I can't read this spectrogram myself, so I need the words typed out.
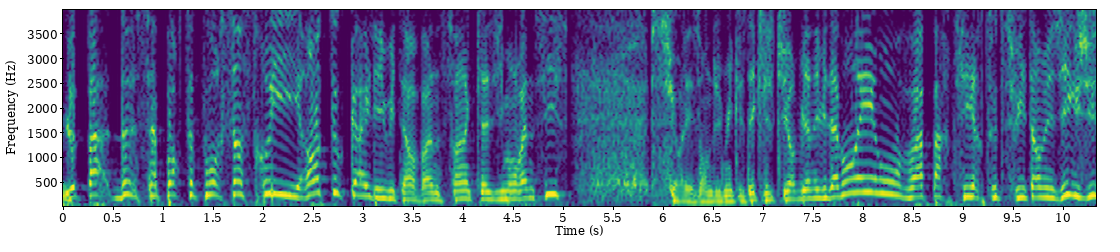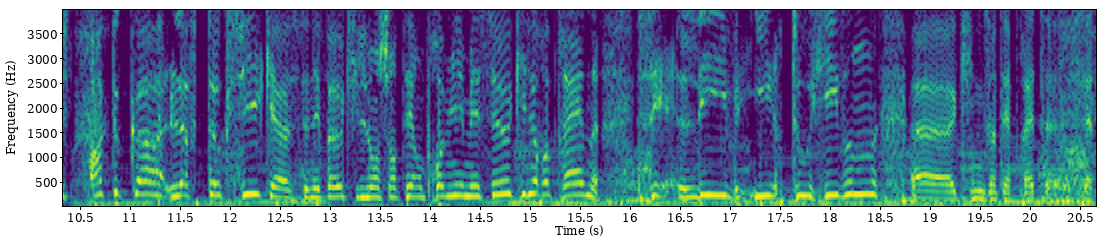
le pas de sa porte pour s'instruire. En tout cas, il est 8h25, quasiment 26 sur les ondes du mix des cultures bien évidemment. Et on va partir tout de suite en musique. Juste en tout cas Love Toxic euh, ce n'est pas eux qui l'ont chanté en premier mais c'est eux qui le reprennent. C'est Live Here to Heaven euh, qui nous interprète cette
